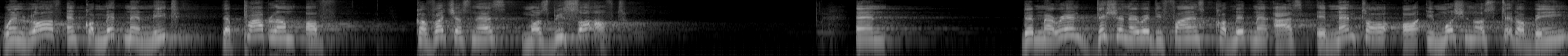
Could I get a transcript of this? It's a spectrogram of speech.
when love and commitment meet, the problem of covetousness must be solved. And the Marine Dictionary defines commitment as a mental or emotional state of being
